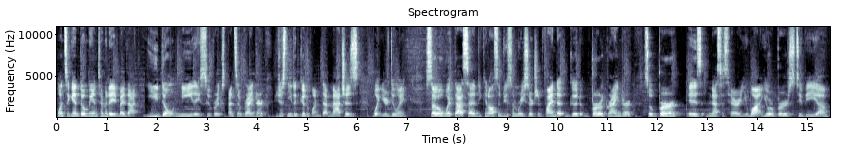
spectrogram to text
Once again, don't be intimidated by that. You don't need a super expensive grinder. You just need a good one that matches what you're doing. So with that said, you can also do some research and find a good burr grinder. So burr is necessary. You want your burrs to be um,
